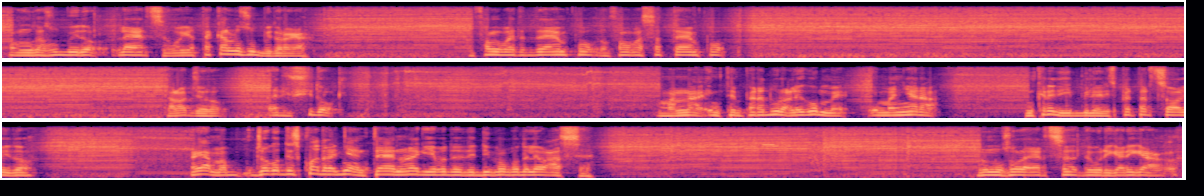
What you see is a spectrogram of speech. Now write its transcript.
Facciamo usare subito l'Hertz voglio attaccarlo subito raga. Non famo perdere tempo non famo passare tempo. Calogero è riuscito a mandare in temperatura le gomme in maniera incredibile rispetto al solito. Raga ma gioco di squadra niente eh? non è che gli potete di proprio delle vasse non uso l'Hertz devo ricaricare.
